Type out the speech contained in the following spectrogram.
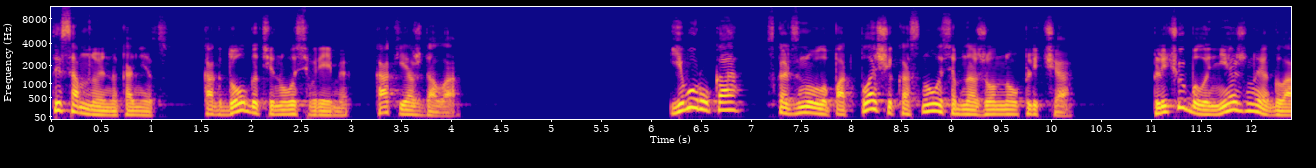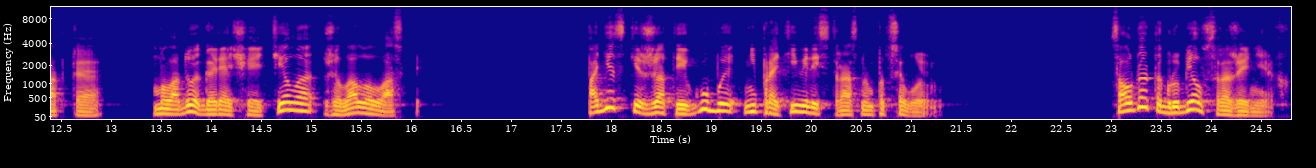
«Ты со мной, наконец. Как долго тянулось время, как я ждала». Его рука скользнула под плащ и коснулась обнаженного плеча. Плечо было нежное, гладкое. Молодое горячее тело желало ласки. По-детски сжатые губы не противились страстным поцелуям. Солдат огрубел в сражениях.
